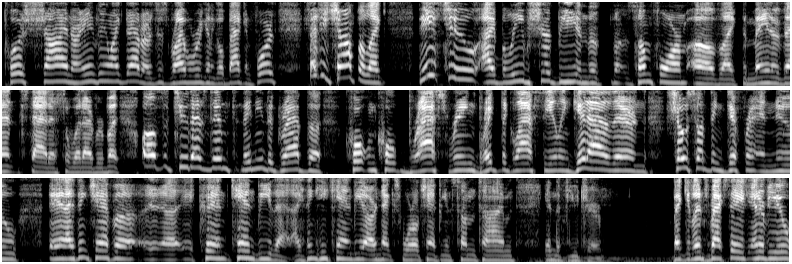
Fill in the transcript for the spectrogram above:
push, shine, or anything like that? Or is this rivalry going to go back and forth? Especially Ciampa, like, these two, I believe, should be in the, the, some form of like the main event status or whatever. But also, too, that's them. They need to grab the quote unquote brass ring, break the glass ceiling, get out of there, and show something different and new. And I think Ciampa uh, it can can be that. I think he can be our next world champion sometime in the future. Becky Lynch backstage interview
